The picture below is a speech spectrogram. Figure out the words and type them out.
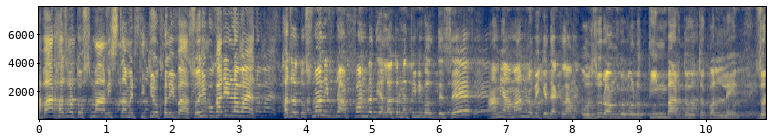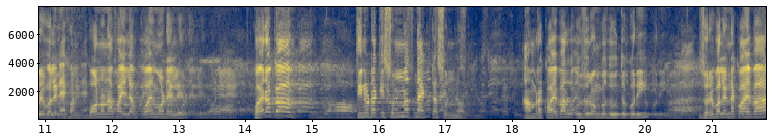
আবার হযরত ওসমান ইসলামের তৃতীয় খলিফা সহি বুখারীর রওয়ায়াত হযরত ওসমান ইবনে আফফান রাদিয়াল্লাহু তাআলা তিনি বলতেছে, আমি আমার নবীকে দেখলাম অজুর অঙ্গগুলো তিনবার দৌত করলেন। জোরে বলেন, এখন বর্ণনা পাইলাম কয় মডেলের? কয় রকম? তিনটা কি সুন্নত না একটা সুন্নত? আমরা কয়বার অজুর অঙ্গ দৌত করি? জোরে বলেন না কয়বার?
